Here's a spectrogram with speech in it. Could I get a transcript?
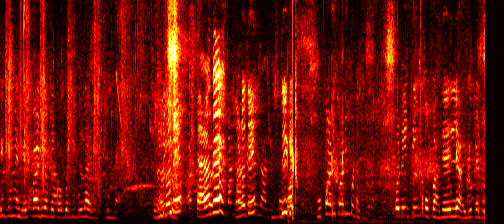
એક જણા મેચ પાડી આપણે કબડ્ડી બોલાવી. ઉપાડી પાડી પટક ખોપા દે એટલે આઈડો કેતો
